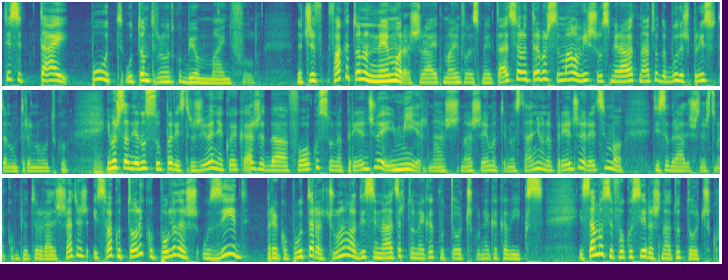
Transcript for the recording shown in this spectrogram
Ti si taj put u tom trenutku bio mindful. Znači, fakat ono ne moraš raditi mindfulness meditaciju, ali trebaš se malo više usmjeravati na to da budeš prisutan u trenutku. Mhm. Imaš sad jedno super istraživanje koje kaže da fokus unaprijeđuje i mir, naš, naše emotivno stanje unaprijeđuje. Recimo, ti sad radiš nešto na kompjuteru, radiš, radiš i svako toliko pogledaš u zid preko puta računala di si nacrtu nekakvu točku, nekakav x. I samo se fokusiraš na tu točku.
